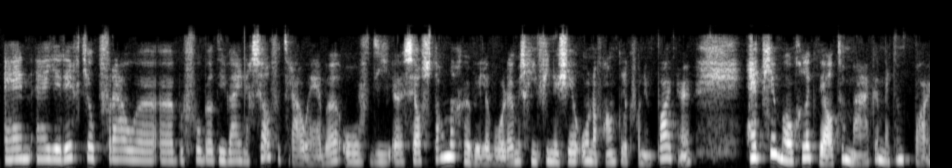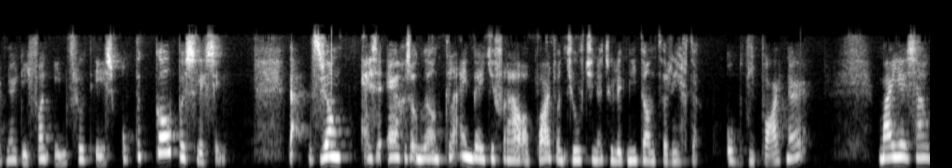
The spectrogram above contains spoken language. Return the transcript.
en uh, je richt je op vrouwen uh, bijvoorbeeld die weinig zelfvertrouwen hebben. Of die zelfstandiger willen worden. Misschien financieel onafhankelijk van hun partner. Heb je mogelijk wel te maken met een partner die van invloed is op de koopbeslissing beslissing. Nou, het is, wel, is ergens ook wel een klein beetje verhaal apart, want je hoeft je natuurlijk niet dan te richten op die partner. Maar je zou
